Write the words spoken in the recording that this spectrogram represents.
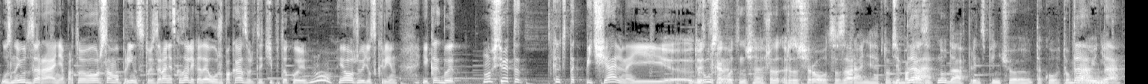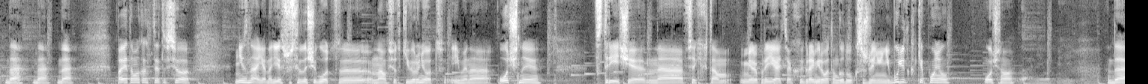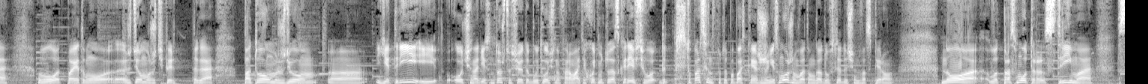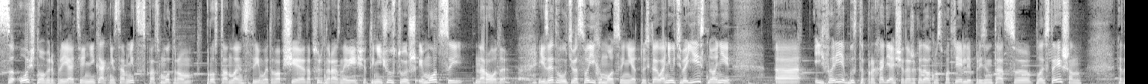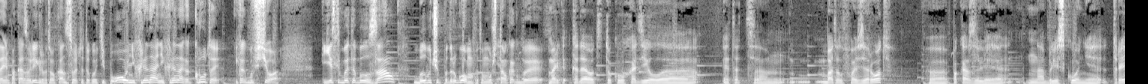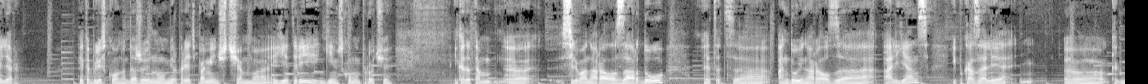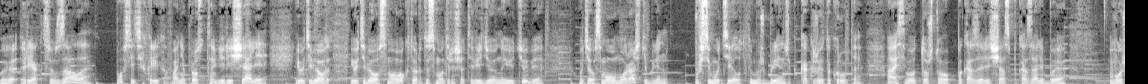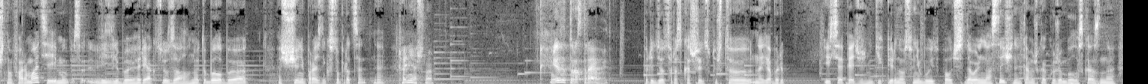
узнают заранее про того же самого принца. То есть заранее сказали, когда его уже показывали, ты типа такой, ну, я уже видел скрин. И как бы, ну, все это как-то так печально и э, Ну, то есть ты грустно. как будто начинаешь раз- разочаровываться заранее, а потом тебе Да. показывают, ну да, в принципе, ничего такого топового Да, и нет. да, да, да, да. Поэтому как-то это все, не знаю, я надеюсь, что следующий год э, нам все-таки вернет именно очные встречи на всяких там мероприятиях. Игромира в этом году, к сожалению, не будет, как я понял, очного. Да, вот, поэтому ждем уже теперь тогда. Потом ждем э, E3 и очень надеюсь на то, что все это будет в очном формате. Хоть мы туда, скорее всего, да, 100% туда попасть, конечно же, не сможем в этом году, в следующем, 21-м. Но вот просмотр стрима с очного мероприятия никак не сравнится с просмотром просто онлайн-стрима. Это вообще это абсолютно разные вещи. Ты не чувствуешь эмоций народа. Из-за этого у тебя своих эмоций нет. То есть как бы они у тебя есть, но они э, эйфория быстро проходящая. Даже когда вот мы смотрели презентацию PlayStation, когда они показывали игры, потом консоль, ты такой типа, о, ни хрена, ни хрена, как круто, и как бы все. Если бы это был зал, было бы чуть по-другому, потому что там как бы... Смотри, когда вот только выходил э, этот эм, Battle for Azeroth, э, показывали на Близконе трейлер. Это Близкона, даже ну, мероприятие поменьше, чем э, E3, Gamescom и прочее. И когда там э, Сильвана орала за Орду, этот э, Андуин орал за Альянс, и показали э, как бы реакцию зала после этих криков. Они просто там верещали, и у тебя, и у тебя у самого, который ты смотришь это видео на Ютубе, у тебя у самого мурашки, блин, по всему телу. Ты думаешь, блин, как же это круто. А если бы вот то, что показывали сейчас, показали бы в очном формате, и мы видели бы реакцию зала, ну это было бы ощущение праздника стопроцентное. Конечно. И это расстраивает. Придется раскошелиться, потому что ноябрь, если опять же никаких переносов не будет, получится довольно насыщенный. Там же, как уже было сказано,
